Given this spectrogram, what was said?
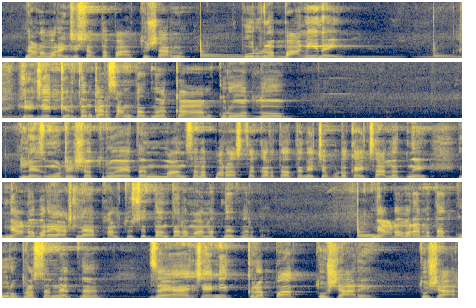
ज्ञानोबरायांचे शब्द पहा तुषार ना? पूर्ण पाणी नाही. हे जे कीर्तनकार सांगतात ना काम क्रोध लोभ लेज मोठे शत्रू आहेत आणि माणसाला परास्त करतात आणि याच्या पुढं काही चालत नाही. ज्ञानोबराई असल्या फालतू सिद्धांताला मानत नाहीत बरं का. ज्ञानोबराई म्हणतात गुरु प्रसन्न आहेत ना जयाचे नि कृपा तुषारे तुषार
